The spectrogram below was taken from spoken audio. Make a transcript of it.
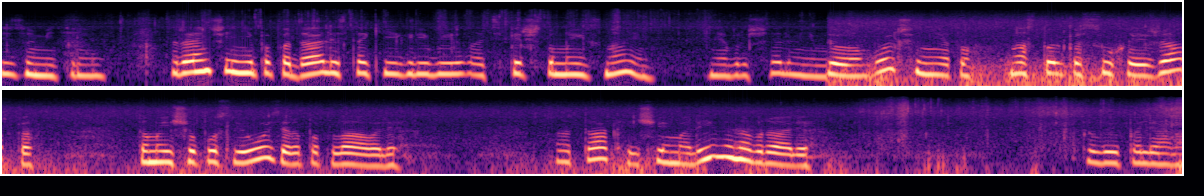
изумительный. Раньше не попадались такие грибы, а теперь, что мы их знаем, не обращали внимания. Все, больше нету. Настолько сухо и жарко, что мы еще после озера поплавали. А так еще и малины набрали целую поляну.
